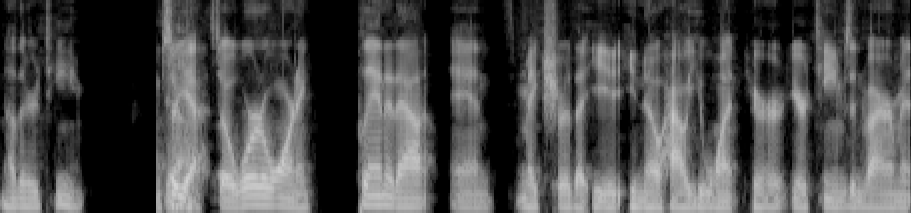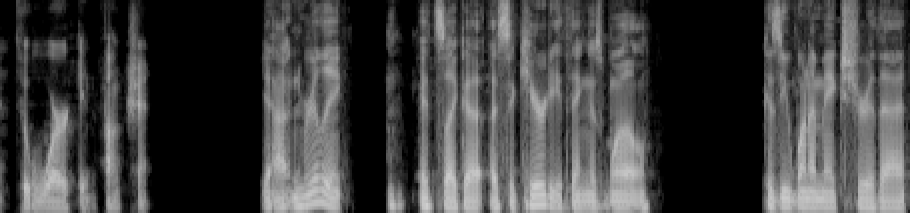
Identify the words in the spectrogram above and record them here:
another team. So yeah, so word of warning, plan it out and make sure that you, you know how you want your your team's environment to work and function. Yeah, and really, it's like a, a security thing as well, because you want to make sure that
